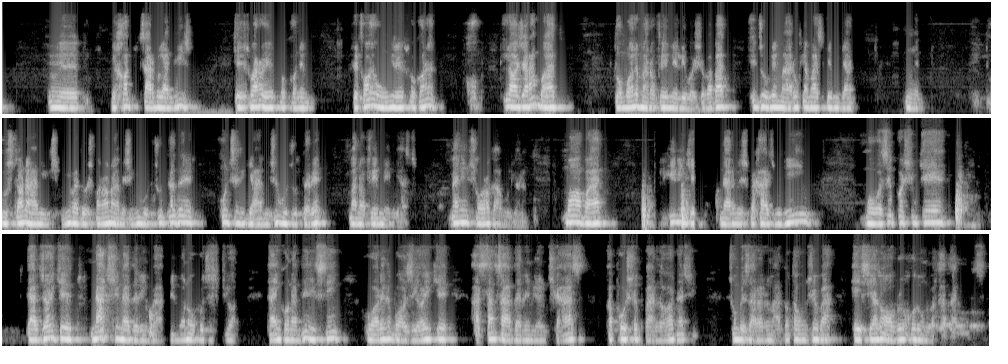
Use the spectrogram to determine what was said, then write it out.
می‌خواد سربلندیش کشور رو حفظ بکنه رفاه عمومی رو حفظ بکنه خب لاجرم باید دنبال منافع ملی باشه. و بعد یه جمله معروف هم هست که میگن دوستان همیشگی و دشمنان همیشگی وجود نداره. اون چیزی که همیشه وجود داره منافع ملی هست. من این شعار قبول دارم. ما باید اینی که نرمش به خرج میدیم مواظب باشیم که در جایی که نقشی نداریم و عنوان اپوزیسیون تعیین کننده نیستیم وارد بازی هایی که اصلا سر در نمیاریم چی هست و پشت پرده ها نشیم. چون به ضرر مردم تموم میشه و حیثیت و آبرو خودمون رو به خطر می‌رسه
